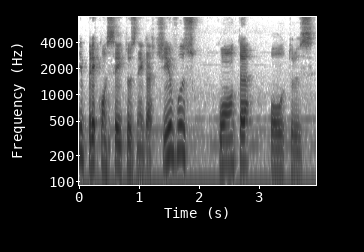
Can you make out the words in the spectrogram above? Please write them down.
e preconceitos negativos contra outros.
